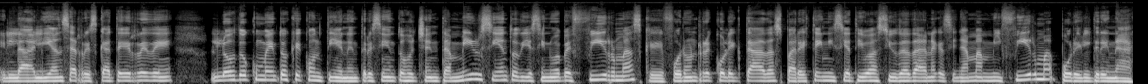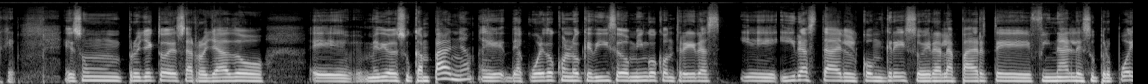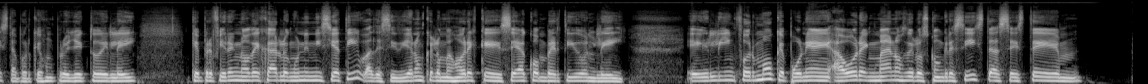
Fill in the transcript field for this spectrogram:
la Alianza Rescate RD, los documentos que contienen 380.119 firmas que fueron recolectadas para esta iniciativa ciudadana que se llama Mi Firma por el Drenaje. Es un proyecto desarrollado eh, en medio de su campaña, eh, de acuerdo con lo que dice Domingo Contreras, eh, ir hasta el Congreso era la parte final de su propuesta, porque es un proyecto de ley que prefieren no dejarlo en una iniciativa, decidieron que lo mejor es que sea convertido en ley. Él informó que pone ahora en manos de los congresistas este mm,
